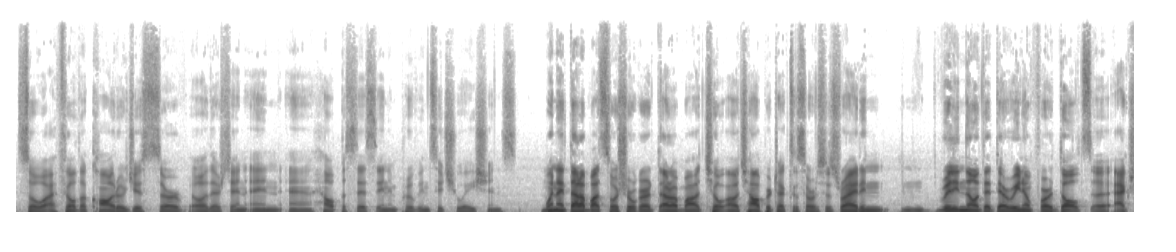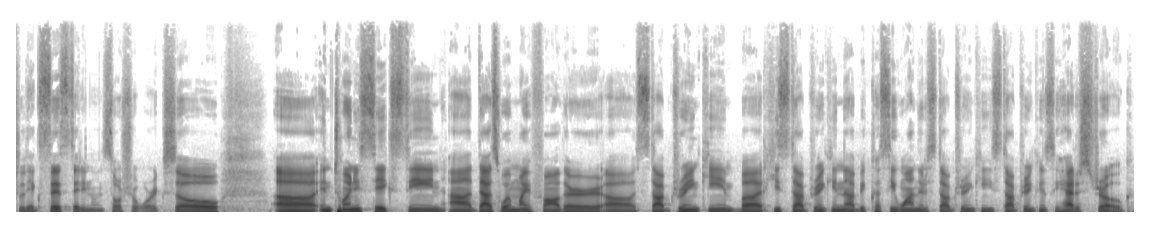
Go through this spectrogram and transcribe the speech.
So I felt the call to just serve others and, and, and help assist in improving situations. When I thought about social work, I thought about child, uh, child protective services, right? And really know that the arena for adults uh, actually existed, you know, in social work. So uh, in 2016, uh, that's when my father uh, stopped drinking, but he stopped drinking not because he wanted to stop drinking. He stopped drinking because he had a stroke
